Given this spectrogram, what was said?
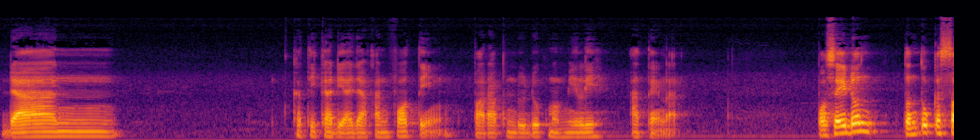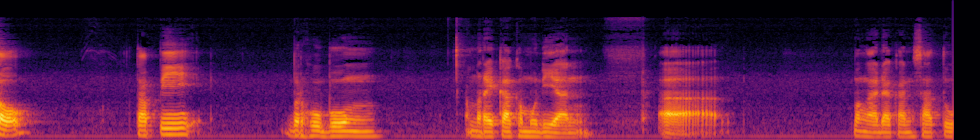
Dan ketika diadakan voting, para penduduk memilih Athena. Poseidon tentu kesel, tapi berhubung mereka kemudian uh, mengadakan satu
